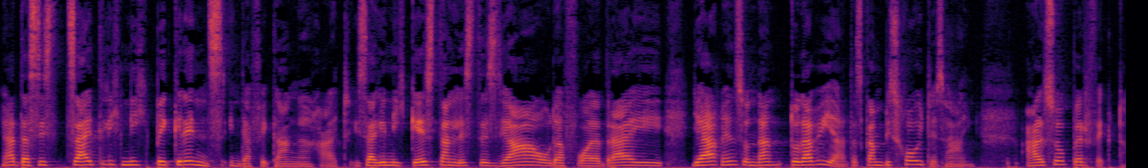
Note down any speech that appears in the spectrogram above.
Ja, das ist zeitlich nicht begrenzt in der Vergangenheit. Ich sage nicht gestern, letztes Jahr oder vor drei Jahren, sondern todavía, das kann bis heute sein. Also perfecto.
